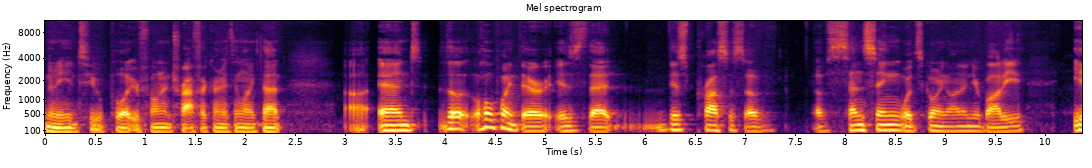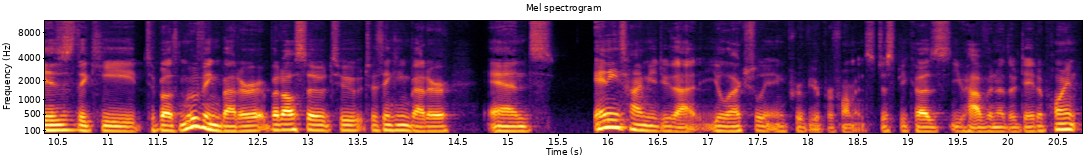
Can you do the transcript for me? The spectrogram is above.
No need to pull out your phone in traffic or anything like that. Uh, and the whole point there is that this process of of sensing what's going on in your body is the key to both moving better, but also to to thinking better and anytime you do that, you'll actually improve your performance just because you have another data point.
